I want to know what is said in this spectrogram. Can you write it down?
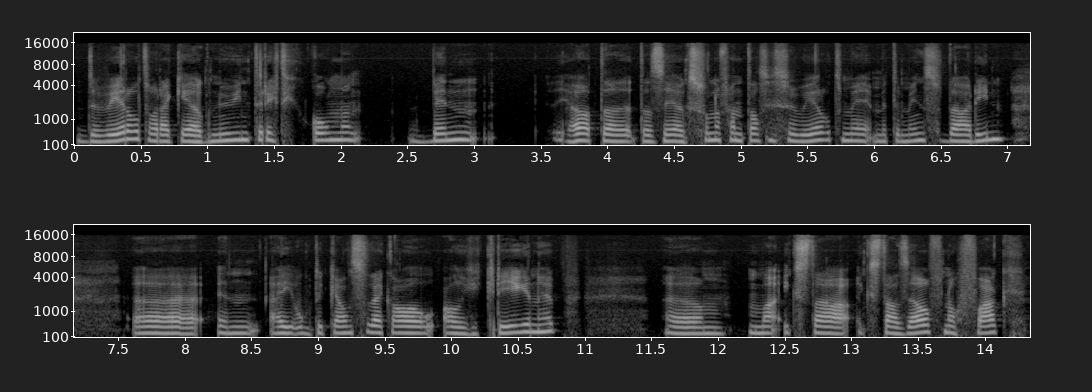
de wereld waar ik eigenlijk nu in terecht gekomen ben, ja, dat, dat is eigenlijk zo'n fantastische wereld met, met de mensen daarin. Uh, en hey, ook de kansen dat ik al, al gekregen heb. Um, maar ik sta, ik sta zelf nog vaak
